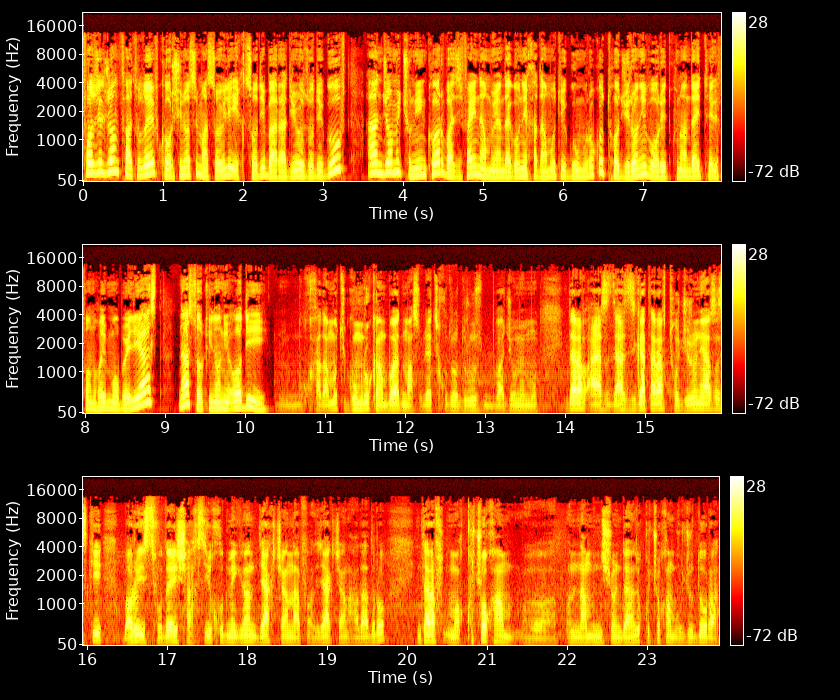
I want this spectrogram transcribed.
фозилҷон фатуллоев коршиноси масоили иқтисодӣ ба радиои озодӣ гуфт анҷоми чунин кор вазифаи намояндагони хадамоти гумруку тоҷирони воридкунандаи телефонҳои мобилӣ аст на сокинони оддӣ хадамоти гумрукам бояд масъулияти худро дуруст ба ҷо мемонд тараф аз дигар тараф тоҷироне ҳастаст ки барои истифодаи шахсии худ мегиранд якчанд ададро. Ин тараф қучоқ ҳам э, нишонидаҳандаи қучоқ ҳам вуҷуд дорад.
